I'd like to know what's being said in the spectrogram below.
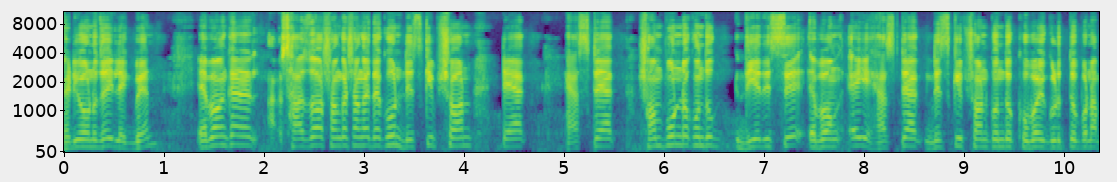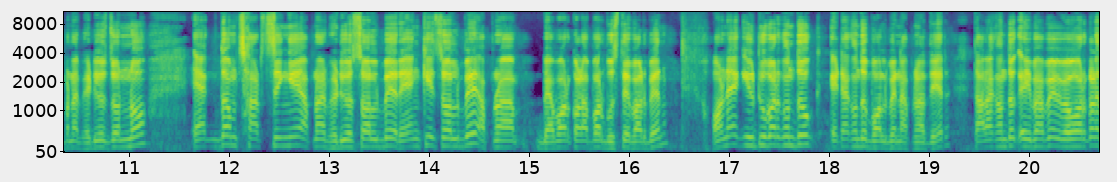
ভিডিও অনুযায়ী লিখবেন। এবং এখানে সার্চ দেওয়ার সঙ্গে সঙ্গে দেখুন ডিসক্রিপশন ট্যাগ হ্যাশট্যাগ সম্পূর্ণ কিন্তু দিয়ে দিচ্ছে। এবং এই হ্যাশট্যাগ ডিসক্রিপশন কিন্তু খুবই গুরুত্বপূর্ণ আপনার ভিডিওর জন্য। একদম সার্চিংয়ে আপনার ভিডিও চলবে র্যাঙ্কে চলবে, আপনার ব্যবহার করার পর বুঝতে পারবেন। অনেক ইউটিউবার কিন্তু এটা কিন্তু বলবেন আপনাদের, তারা কিন্তু এইভাবে ব্যবহার করে,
